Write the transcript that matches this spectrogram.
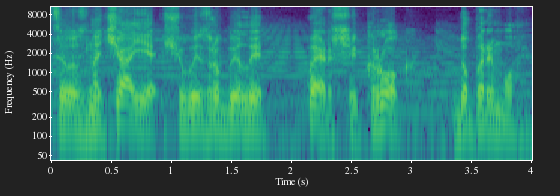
це означає, що ви зробили перший крок до перемоги.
